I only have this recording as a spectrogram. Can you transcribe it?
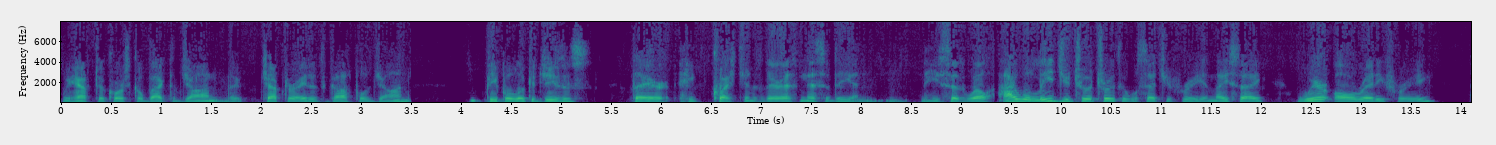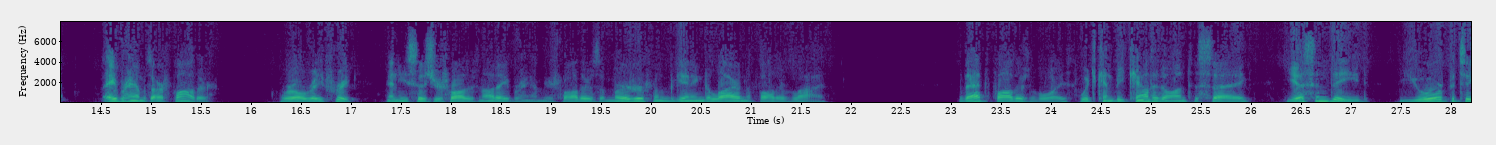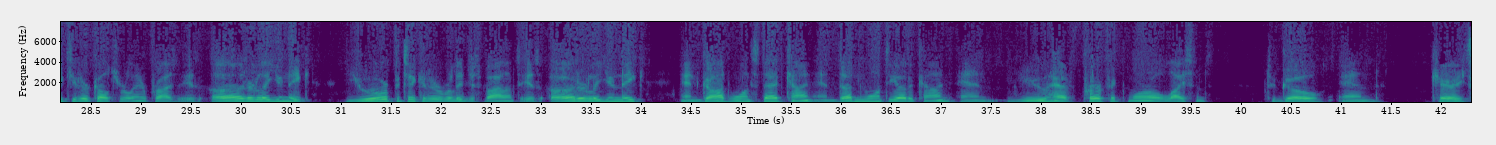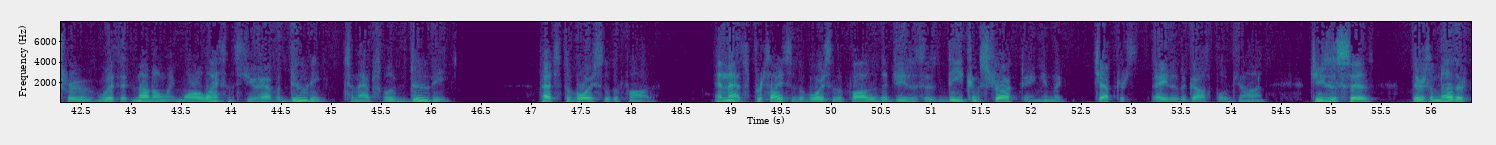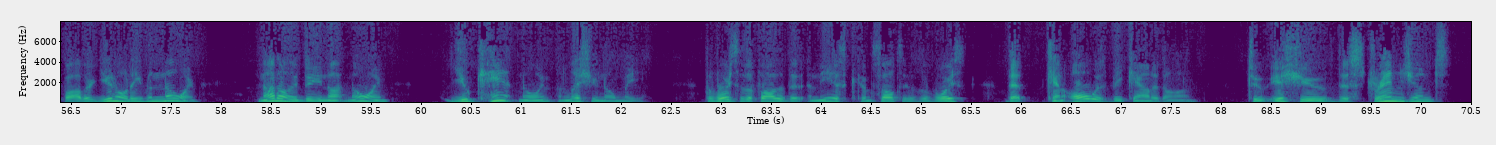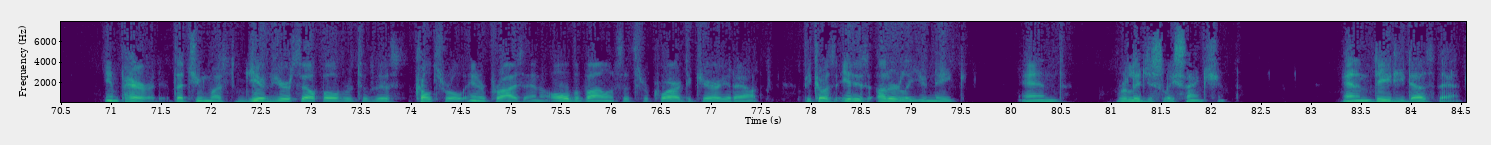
We have to, of course, go back to John, the chapter 8 of the Gospel of John. People look at Jesus. There, he questions their ethnicity, and he says, "Well, I will lead you to a truth that will set you free." And they say, "We're already free. Abraham's our father. We're already free." And he says, "Your father's not Abraham. Your father is a murderer from the beginning, the liar, and the father of lies." That father's voice, which can be counted on to say, "Yes, indeed, your particular cultural enterprise is utterly unique. Your particular religious violence is utterly unique, and God wants that kind and doesn't want the other kind, and you have perfect moral license to go and carry through with it. Not only moral license, you have a duty. It's an absolute duty. That's the voice of the Father. And that's precisely the voice of the Father that Jesus is deconstructing in the chapter 8 of the Gospel of John. Jesus says, there's another Father. You don't even know him. Not only do you not know him, you can't know him unless you know me. The voice of the Father that Aeneas consults is the voice that can always be counted on to issue the stringent imperative that you must give yourself over to this cultural enterprise and all the violence that's required to carry it out because it is utterly unique and religiously sanctioned. And indeed, he does that.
